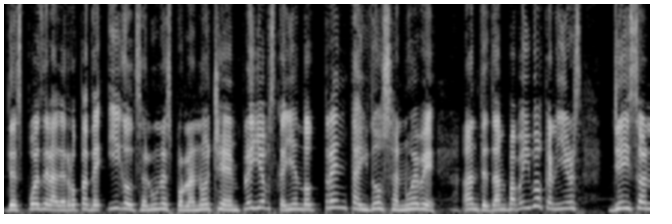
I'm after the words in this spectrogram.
Después de la derrota de Eagles el lunes por la noche en playoffs cayendo 32 a 9 ante Tampa Bay Buccaneers, Jason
